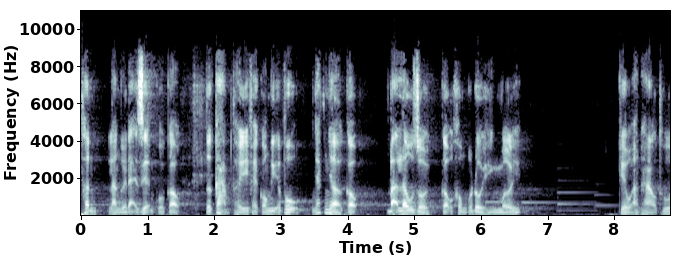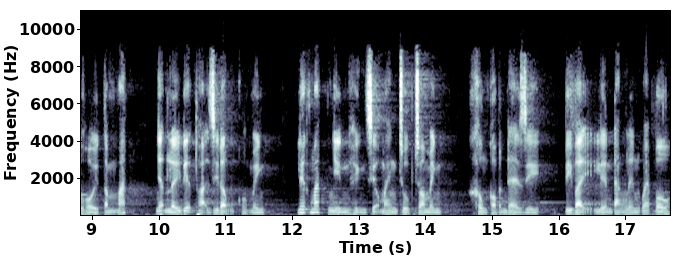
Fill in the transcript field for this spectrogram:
thân là người đại diện của cậu Tớ cảm thấy phải có nghĩa vụ Nhắc nhở cậu Đã lâu rồi cậu không có đổi hình mới Kiều An Hảo thu hồi tầm mắt Nhận lấy điện thoại di động của mình Liếc mắt nhìn hình Triệu Manh chụp cho mình Không có vấn đề gì Vì vậy liền đăng lên Weibo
